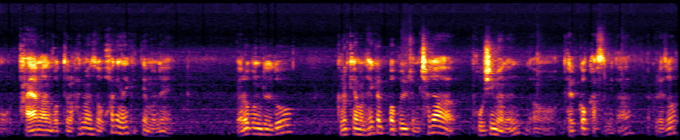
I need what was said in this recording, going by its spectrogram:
뭐 다양한 것들을 하면서 확인했기 때문에 여러분들도 그렇게 하면 해결법을 좀 찾아보시면은 어, 될 것 같습니다. 그래서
